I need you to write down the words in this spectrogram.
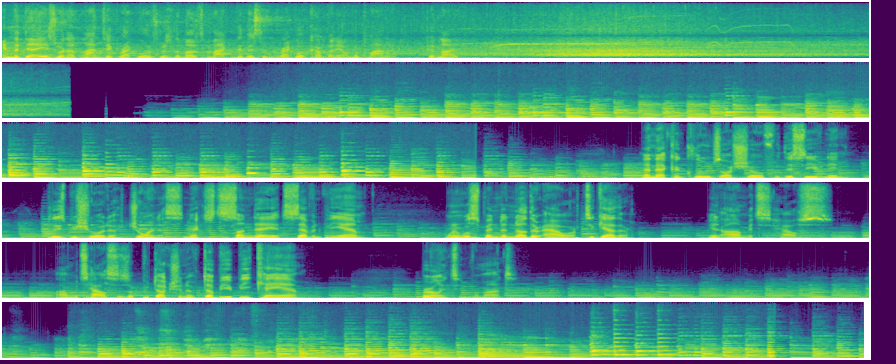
in the days when Atlantic Records was the most magnificent record company on the planet. Good night. And that concludes our show for this evening. Please be sure to join us next Sunday at 7 p.m. when we'll spend another hour together in Ahmet's house. Ahmet's house is a production of WBKM, Burlington, Vermont.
